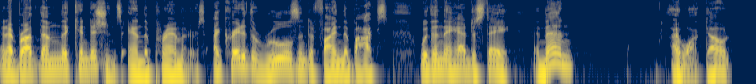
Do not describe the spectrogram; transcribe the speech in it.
and I brought them the conditions and the parameters. I created the rules and defined the box within they had to stay. And then I walked out.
